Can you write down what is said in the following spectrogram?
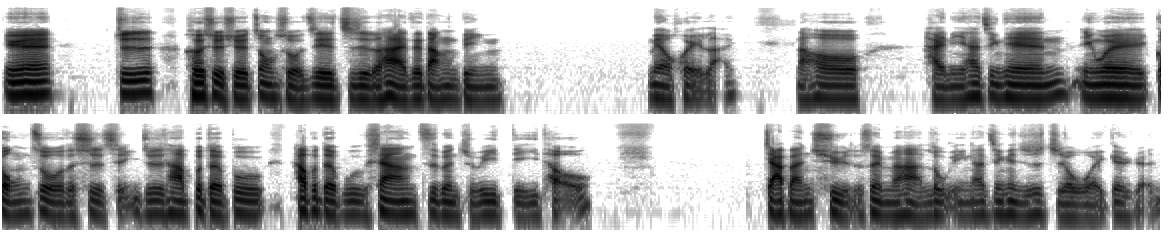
因为就是何雪雪众所皆知的，她还在当兵，没有回来。然后海尼他今天因为工作的事情，就是他不得不他不得不向资本主义低头，加班去了，所以没办法录音。那今天就是只有我一个人。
